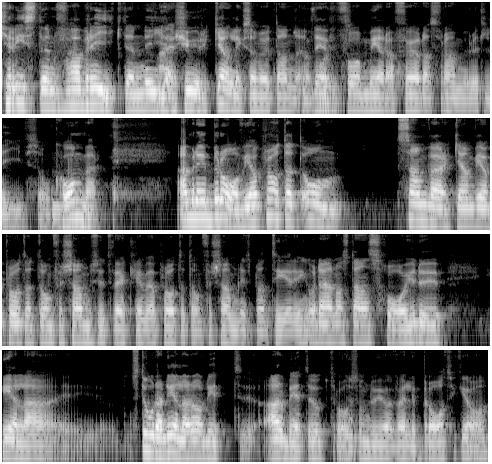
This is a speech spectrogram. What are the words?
kristen fabrik, den nya Nej. kyrkan liksom, utan det får mera födas fram ur ett liv som kommer. Ja men det är bra, vi har pratat om samverkan, vi har pratat om församlingsutveckling, vi har pratat om församlingsplantering och där någonstans har ju du hela, eh, stora delar av ditt arbete och uppdrag som du gör väldigt bra tycker jag.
